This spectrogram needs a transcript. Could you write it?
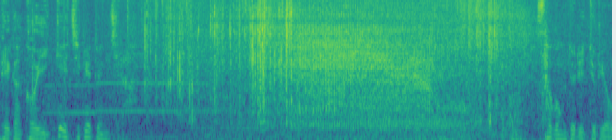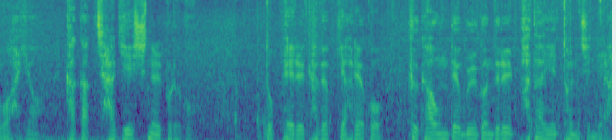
배가 거의 깨지게 된지라. 사공들이 두려워하여 각각 자기의 신을 부르고 또 배를 가볍게 하려고 그 가운데 물건들을 바다에 던지니라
